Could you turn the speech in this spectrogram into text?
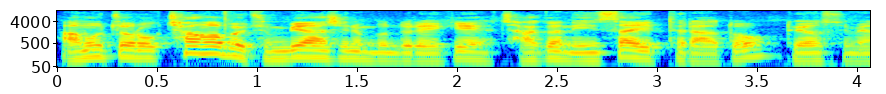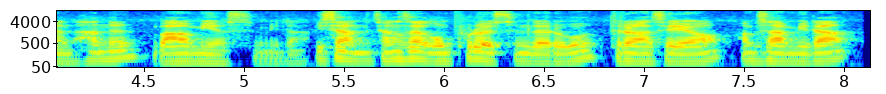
아무쪼록 창업을 준비하시는 분들에게 작은 insight라도 되었으면 하는 마음이었습니다. 이상 장사건 프로였습니다. 여러분 들어가세요. 감사합니다.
